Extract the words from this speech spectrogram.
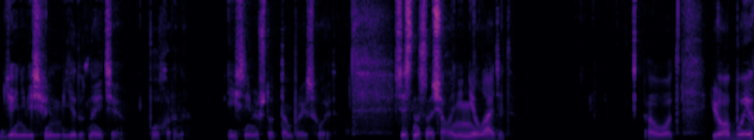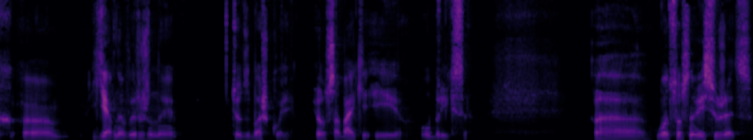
Где они весь фильм едут на эти похороны. И с ними что-то там происходит. Естественно, сначала они не ладят. Вот. И у обоих э, явно выражены что-то с башкой. И у собаки, и у Брикса. Э, вот, собственно, весь сюжет.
